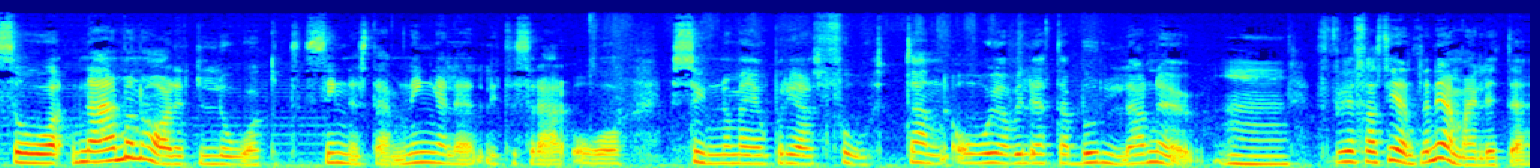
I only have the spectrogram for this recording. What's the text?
Så när man har ett lågt sinnesstämning eller lite sådär Åh, synd om mig, jag opererat foten. Åh, jag vill äta bullar nu. För- Fast egentligen är man ju lite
